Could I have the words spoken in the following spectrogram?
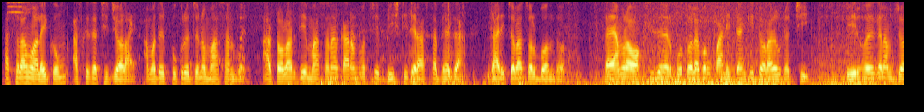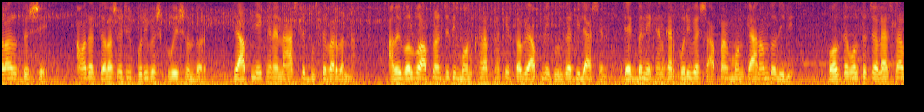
আসসালামু আলাইকুম, আজকে যাচ্ছি জলায়। আমাদের পুকুরের জন্য মাছ আনব। আর ট্রলার দিয়ে মাছ আনার কারণ হচ্ছে বৃষ্টিতে রাস্তা ভেজা, গাড়ি চলাচল বন্ধ। তাই আমরা অক্সিজেনের বোতল এবং পানির ট্যাঙ্কি ট্রলারে উঠাচ্ছি। বের হয়ে গেলাম জলার উদ্দেশ্যে। আমাদের জলাশয়টির পরিবেশ খুবই সুন্দর, যা আপনি এখানে না আসলে বুঝতে পারবেন না। আমি বলব, আপনার যদি মন খারাপ থাকে, তবে আপনি গুরগার বিলে আসেন। দেখবেন এখানকার পরিবেশ আপনার মনকে আনন্দ দিবে। বলতে বলতে চলে আসলাম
